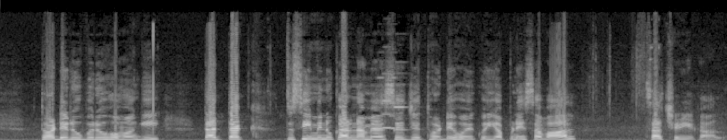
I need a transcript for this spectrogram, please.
ਤੁਹਾਡੇ ਰੂਬਰੂ ਹੋਵਾਂਗੀ। ਤਦ ਤੱਕ ਤੁਸੀਂ ਮੈਨੂੰ ਕਰਨਾ ਮੈਸੇਜ ਜੇ ਤੁਹਾਡੇ ਹੋਏ ਕੋਈ ਆਪਣੇ ਸਵਾਲ। ਸਤਿ ਸ਼੍ਰੀ ਅਕਾਲ।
